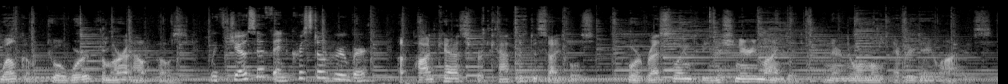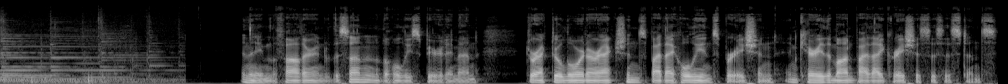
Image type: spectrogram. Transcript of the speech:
Welcome to a word from our outpost, with Joseph and Crystal Gruber. a podcast for Catholic disciples who are wrestling to be missionary minded in their normal everyday lives. In the name of the Father, and of the Son, and of the Holy Spirit, amen. Direct, O Lord, our actions by thy holy inspiration, and carry them on by thy gracious assistance,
